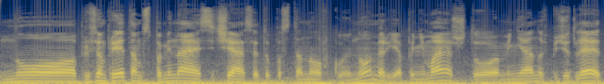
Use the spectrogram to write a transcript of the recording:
но при всем при этом, вспоминая сейчас эту постановку и номер, я понимаю, что меня оно впечатляет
